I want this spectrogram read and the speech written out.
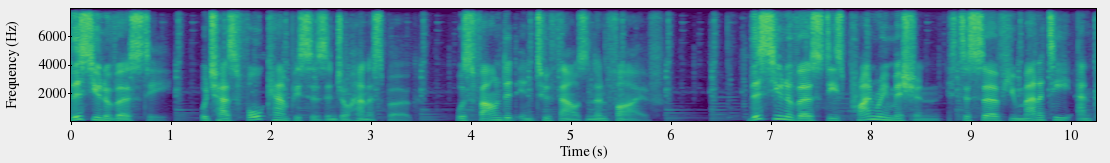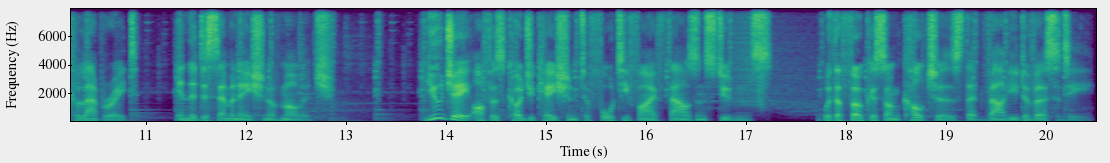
This university, which has four campuses in Johannesburg, was founded in 2005. This university's primary mission is to serve humanity and collaborate in the dissemination of knowledge. UJ offers coeducation to 45,000 students, with a focus on cultures that value diversity.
